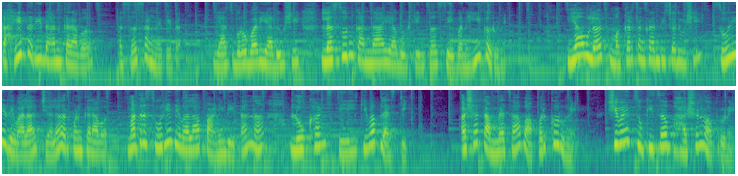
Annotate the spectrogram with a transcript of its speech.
काहीतरी दान करावं असं सांगण्यात येतं. याचबरोबर या दिवशी लसूण कांदा या गोष्टींचं सेवनही करू नये. या उलट मकर संक्रांतीच्या दिवशी सूर्यदेवाला जल अर्पण करावं. मात्र सूर्यदेवाला पाणी देताना लोखंड स्टील किंवा प्लॅस्टिक अशा तांब्याचा वापर करू नये. शिवाय चुकीचं भाषण वापरू नये.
